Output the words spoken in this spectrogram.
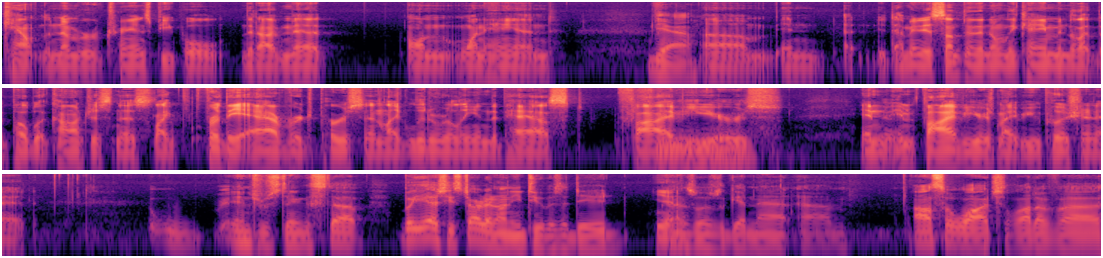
count the number of trans people that I've met on one hand. Yeah. Um, and uh, I mean, it's something that only came into like the public consciousness, like for the average person, like literally in the past five Few years, years. and in five years might be pushing it. interesting stuff. But yeah, she started on YouTube as a dude. Yeah. As what I was getting at. Um, I also watch a lot of. Uh,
